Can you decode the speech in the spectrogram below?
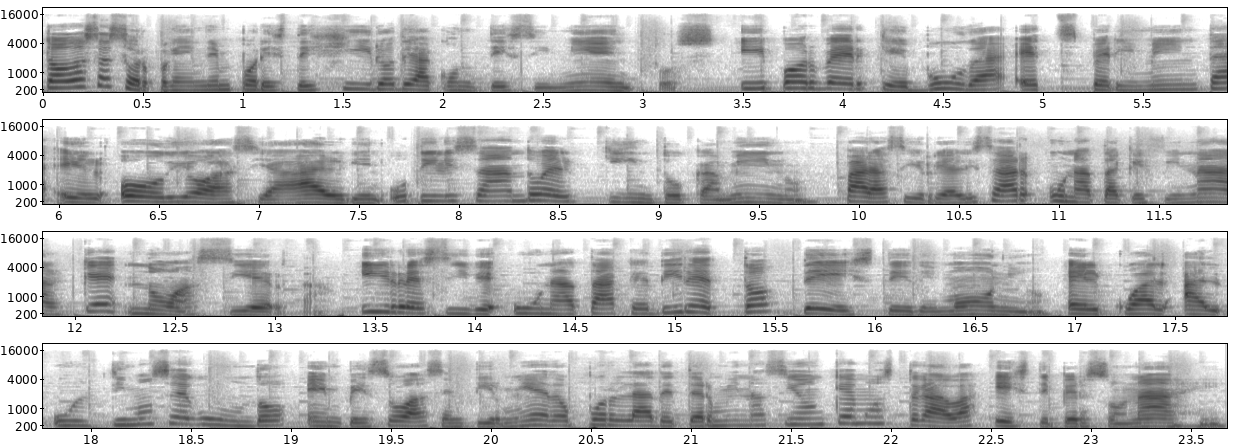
Todos se sorprenden por este giro de acontecimientos y por ver que Buda experimenta el odio hacia alguien utilizando el quinto camino para así realizar un ataque final que no acierta y recibe un ataque directo de este demonio el cual al último segundo empezó a sentir miedo por la determinación que mostraba este personaje.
